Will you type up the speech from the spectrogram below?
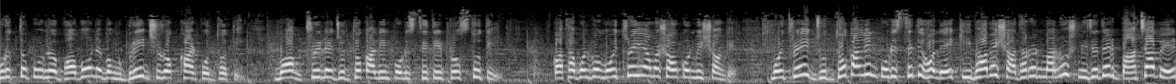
গুরুত্বপূর্ণ ভবন এবং ব্রিজ রক্ষার পদ্ধতি মক ড্রিলে যুদ্ধকালীন পরিস্থিতির প্রস্তুতি। কথা বলব মৈত্রেয়ী আমার সহকর্মীর সঙ্গে। মৈত্রেয়ী, যুদ্ধকালীন পরিস্থিতি হলে কীভাবে সাধারণ মানুষ নিজেদের বাঁচাবেন,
